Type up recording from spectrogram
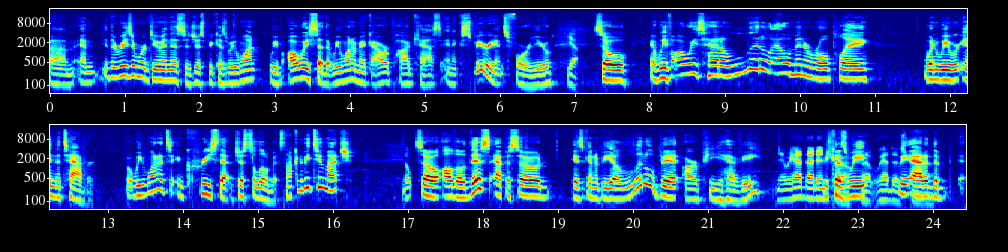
Um, and the reason we're doing this is just because we want. We've always said that we want to make our podcast an experience for you. yeah, So, and we've always had a little element of role play when we were in the tavern, but we wanted to increase that just a little bit. It's not going to be too much. Nope. So, although this episode is going to be a little bit RP heavy, yeah. We had that intro because we that we had to we added that. the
